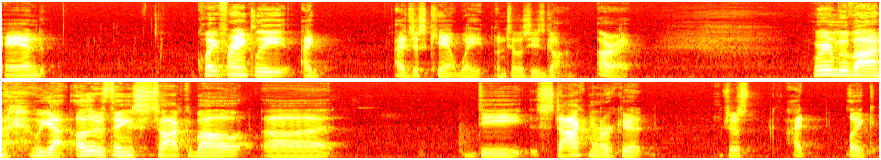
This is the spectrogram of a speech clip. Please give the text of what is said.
and quite frankly, I I just can't wait until she's gone. All right. We're gonna move on. We got other things to talk about. Uh, the stock market just I like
